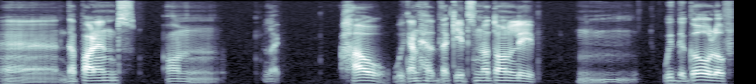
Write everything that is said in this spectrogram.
uh, the parents on like how we can help the kids not only mm, with the goal of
